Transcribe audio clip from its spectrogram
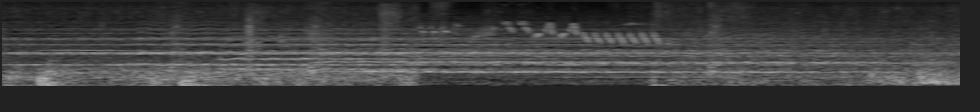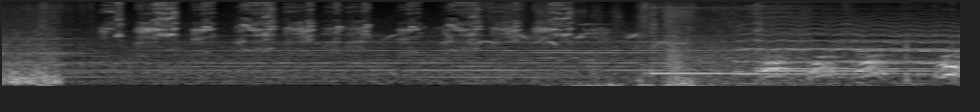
Oh, oh, oh, oh.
